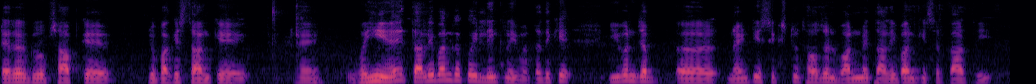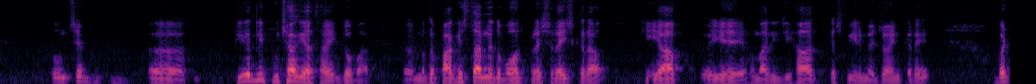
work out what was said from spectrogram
टेरर ग्रुप्स आपके, जो पाकिस्तान के हैं, वही हैं, तालिबान का कोई लिंक नहीं बनता। देखिए इवन जब ninety six two thousand one में तालिबान की सरकार थी तो उनसे क्लियरली पूछा गया था एक दो बार। मतलब पाकिस्तान ने तो बहुत प्रेशराइज करा कि आप ये हमारी जिहाद कश्मीर में ज्वाइन करें। बट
